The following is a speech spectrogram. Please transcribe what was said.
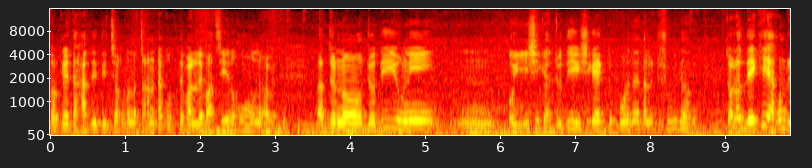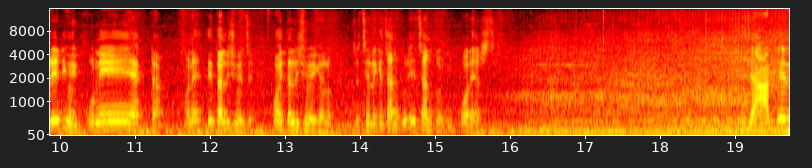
তরকারিতে হাত দিতে ইচ্ছা করবে না, চানটা করতে পারলে বাঁচি, এরকম মনে হবে। তার জন্য যদি উনি ওই ইশিকা যদি ইশিকা একটু করে দেয় তাহলে একটু সুবিধা হবে। চলো দেখি এখন রেডি হই, পৌনে একটা মানে তেতাল্লিশ হয়েছে, পঁয়তাল্লিশ হয়ে গেল। তো ছেলেকে চান করিয়ে চান করিনি পরে আসছি এই যে আগের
